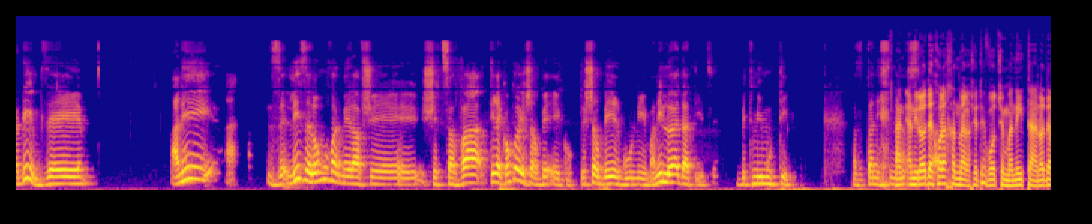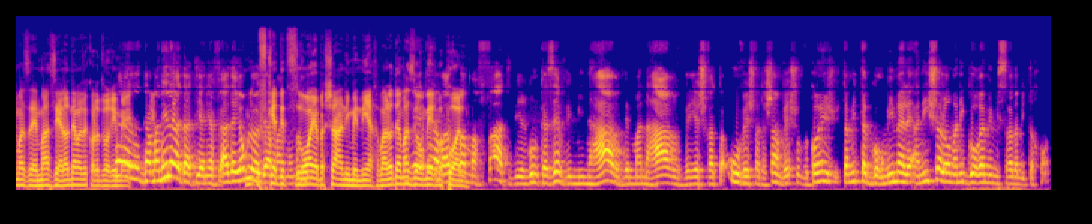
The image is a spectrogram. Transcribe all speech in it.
מדהים, זה... אני... זה, לי זה לא מובן מאליו ש, שצבא, תראה, קודם כל יש הרבה אגו, יש הרבה ארגונים, אני לא ידעתי את זה. בתמימותי. אז אתה נכנס. אני, אני לא יודע כל אחד מהראשי תיבות שמנית, אני לא יודע מה זה מה זה, אני לא יודע מה זה כל הדברים האלה. כן, גם אני לא ידעתי, אני עד היום לא יודע מה הם מפקדת זרוע יבשה אני מניח, אבל אני לא יודע מה זה כן, אומר אבל בפועל. אז במפת וארגון כזה ומנהר ומנהר ויש לך את ההוא ויש לך את השם ויש וכל מיני תמיד את הגורמים האלה אני שלום אני גורם ממשרד הביטחון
